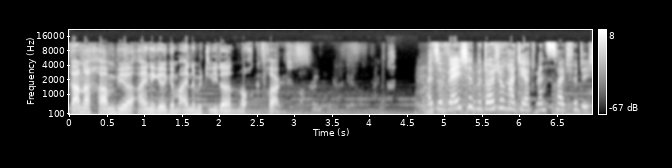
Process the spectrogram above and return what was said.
danach haben wir einige Gemeindemitglieder noch gefragt. Also welche Bedeutung hat die Adventszeit für dich?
